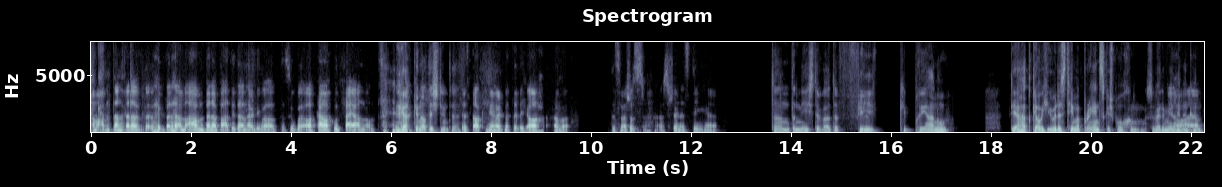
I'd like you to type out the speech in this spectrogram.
am Abend dann bei der, bei der, am Abend bei der Party dann halt überhaupt super. Auch kann auch gut feiern und Ja, genau, das stimmt. Ja. das taugt mir halt natürlich auch, aber das war schon ein schönes Ding. Ja. Dann der nächste war der Phil Cipriano. Der hat, glaube ich, über das Thema Brands gesprochen, soweit ich mich Genau, erinnern kann.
